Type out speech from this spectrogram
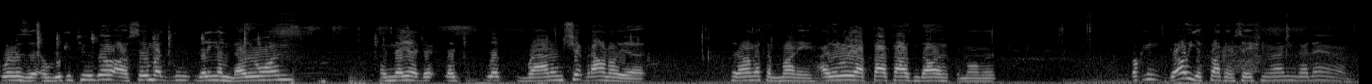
what is it a week or two ago. I was thinking about getting- another one and making it like look brown and shit, but I don't know yet. 'Cause I don't got the money. I literally have five thousand dollars at the moment. Fucking go, you fucking station wagon, goddamn.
